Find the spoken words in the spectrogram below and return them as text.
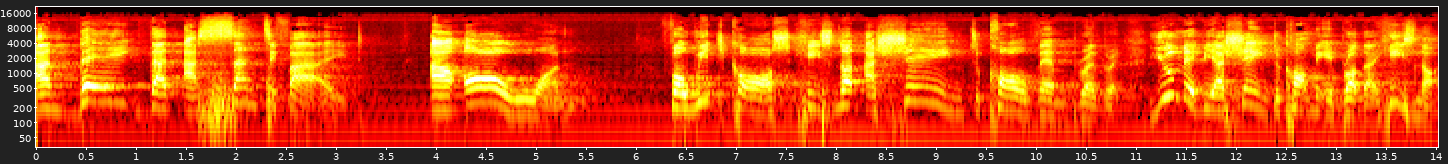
and they that are sanctified are all one, for which cause he is not ashamed to call them brethren. You may be ashamed to call me a brother, he's not.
